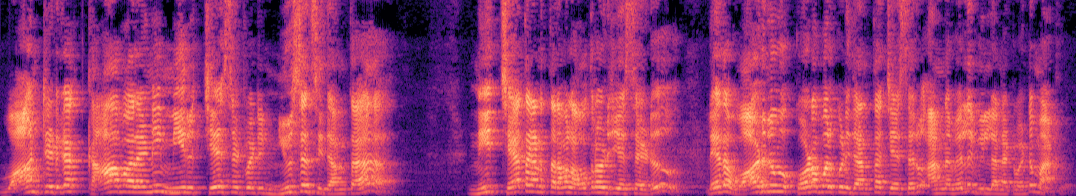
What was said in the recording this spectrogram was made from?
వాంటెడ్గా కావాలని మీరు చేసినటువంటి న్యూసెన్స్ ఇదంతా. నీ చేతగంట వల్ల అవతలోడు చేశాడు లేదా వాడు నువ్వు కూడబలుకుని ఇదంతా చేశారు అన్న వేళ వీళ్ళు అన్నటువంటి మాటలు.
